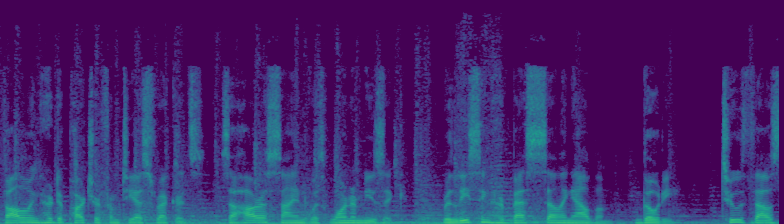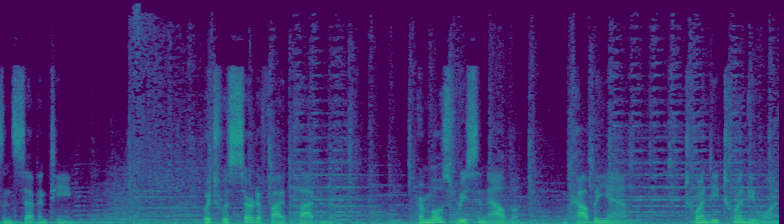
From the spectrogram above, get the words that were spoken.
Following her departure from TS Records, Zahara signed with Warner Music, releasing her best selling album, Godi, 2017, which was certified platinum. Her most recent album, Nqaba Yam, 2021,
